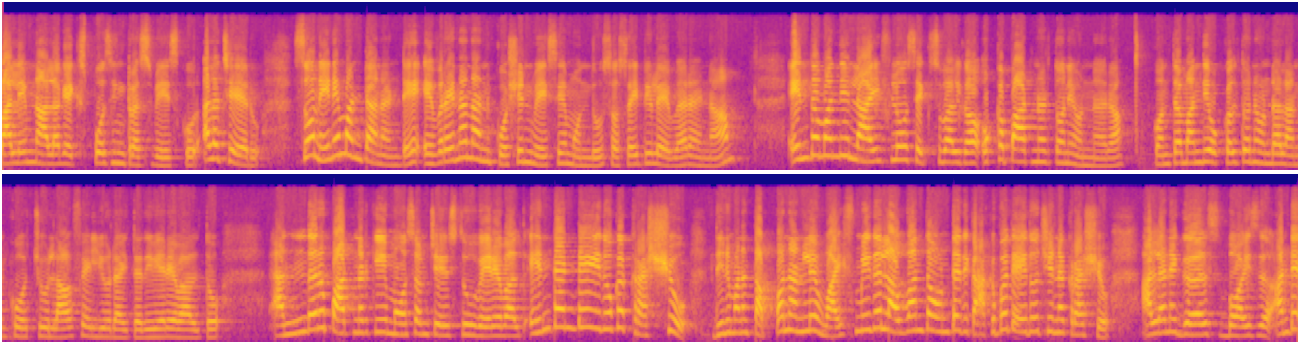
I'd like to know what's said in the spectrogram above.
వాళ్ళేం నాలాగా ఎక్స్పోజింగ్ డ్రెస్ వేసుకోరు అలా చేయరు. సో నేనేమంటానంటే ఎవరైనా నన్ను క్వశ్చన్ వేసే ముందు సొసైటీలో ఎవరైనా ఎంతమంది లైఫ్లో సెక్సువల్గా ఒక్క పార్ట్నర్తోనే ఉన్నారా? కొంతమంది ఒక్కరితోనే ఉండాలనుకోవచ్చు లవ్ ఫెయిల్యూర్ అవుతుంది వేరే వాళ్ళతో. అందరూ పార్ట్నర్కి మోసం చేస్తూ వేరే వాళ్ళతో. ఏంటంటే ఇది ఒక క్రష్ దీన్ని మనం తప్పని అనలే. వైఫ్ మీద లవ్ అంతా ఉంటుంది. కాకపోతే ఏదో చిన్న క్రష్ అలానే గర్ల్స్ బాయ్స్ అంటే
